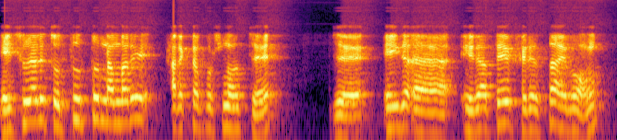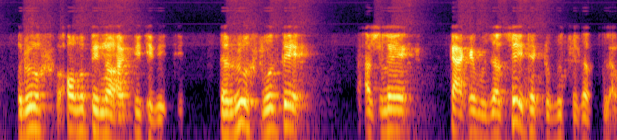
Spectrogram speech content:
এই সুরার চতুর্থ নম্বরে আরেকটা প্রশ্ন হচ্ছে যে এই এই রাতে ফেরেস্তা এবং রুহ অবতীর্ণ হয় পৃথিবীতে। রুহ বলতে আসলে কাকে বোঝাচ্ছে এটা একটু বুঝতে চাচ্ছিলাম।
